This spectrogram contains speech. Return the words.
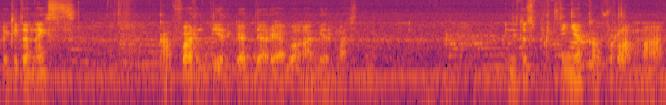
Oke kita next. Cover Dear God dari Abang Amir Masdi. Ini tuh sepertinya cover lama.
